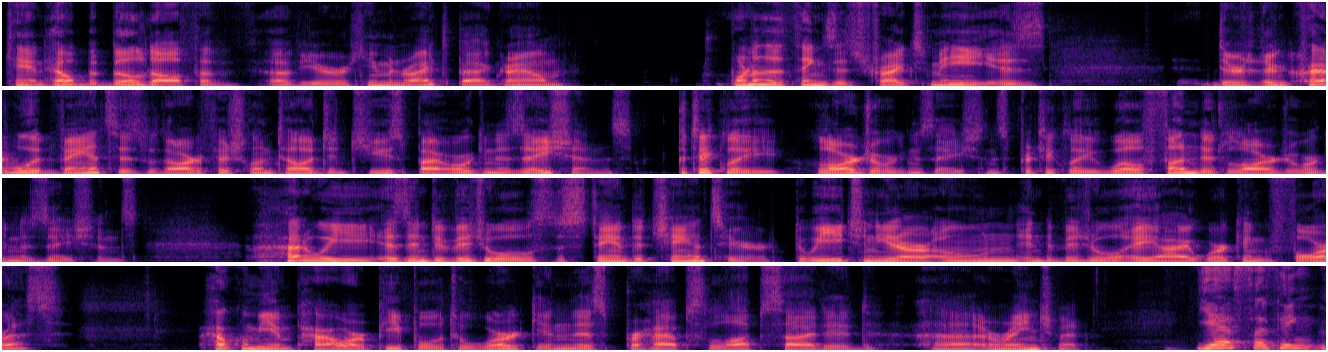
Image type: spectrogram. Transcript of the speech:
can't help but build off of, of your human rights background. One of the things that strikes me is there are incredible advances with artificial intelligence use by organizations, particularly large organizations, particularly well funded large organizations. How do we, as individuals, stand a chance here? Do we each need our own individual AI working for us? How can we empower people to work in this perhaps lopsided uh, arrangement? Yes, I think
